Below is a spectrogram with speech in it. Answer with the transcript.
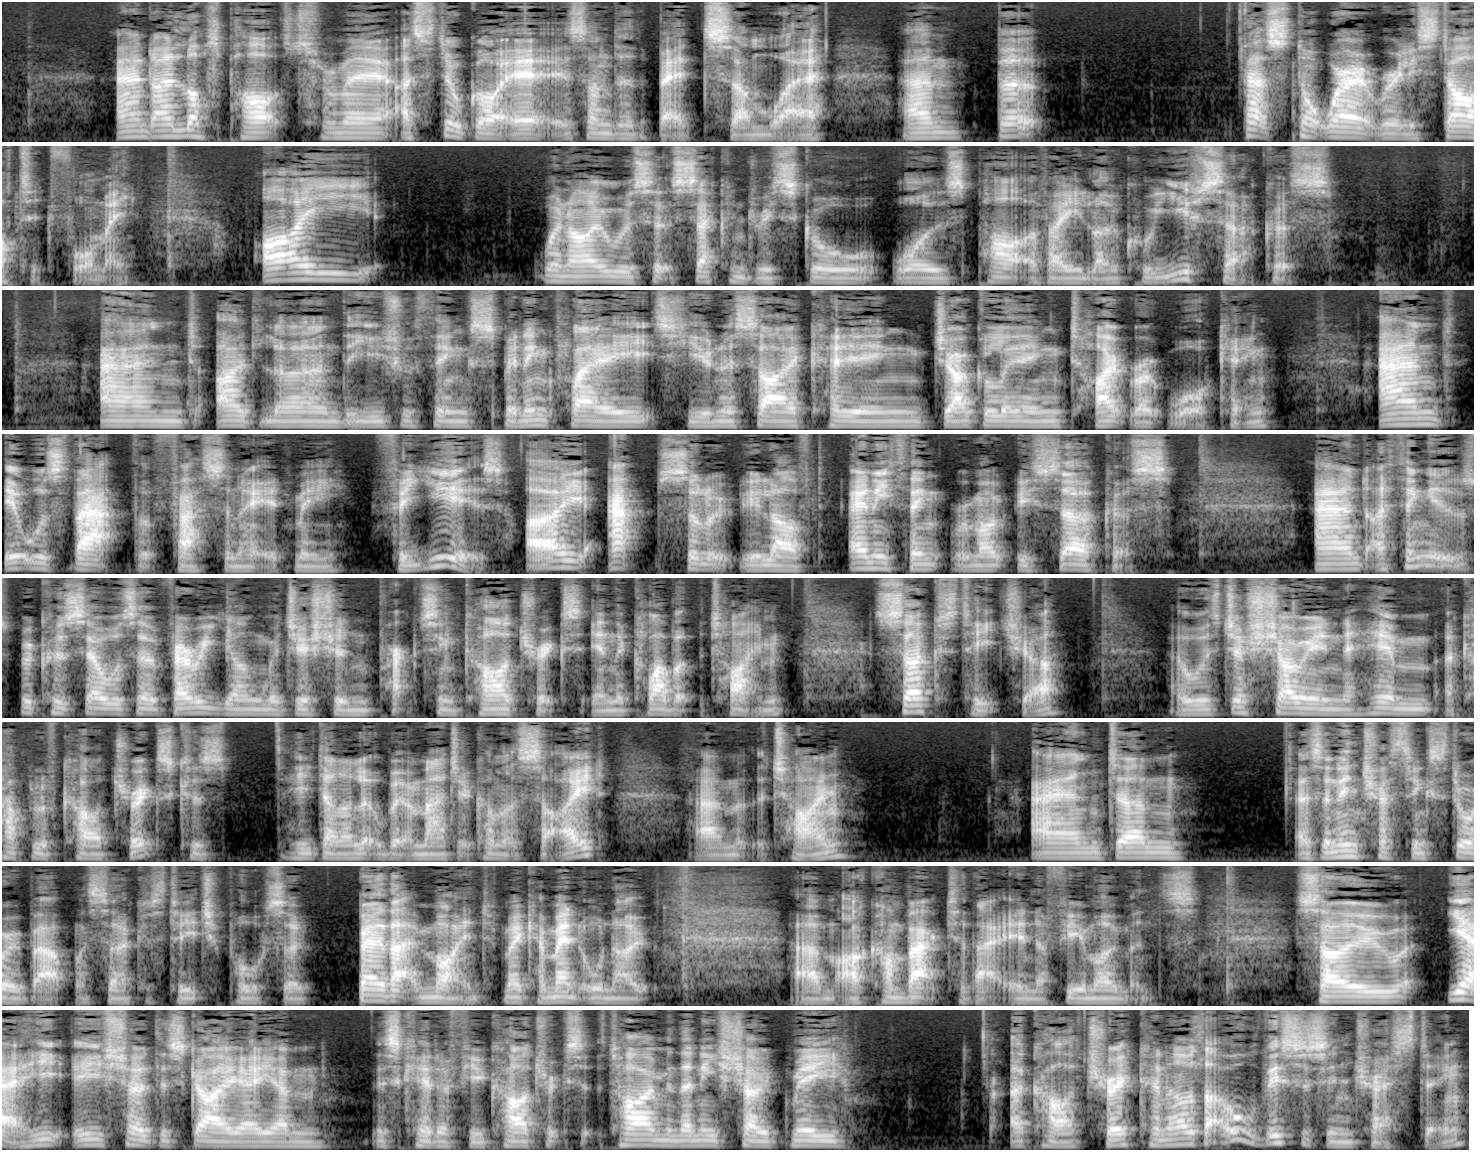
and I lost parts from it. I still got it, it's under the bed somewhere. Um, but that's not where it really started for me. I, when I was at secondary school, was part of a local youth circus. And I'd learned the usual things spinning plates, unicycling, juggling, tightrope walking. And it was that that fascinated me for years. I absolutely loved anything remotely circus. And I think it was because there was a very young magician practicing card tricks in the club at the time. Circus teacher was just showing him a couple of card tricks because he'd done a little bit of magic on the side um, at the time. And um, there's an interesting story about my circus teacher, Paul, so bear that in mind, make a mental note. Um, I'll come back to that in a few moments. So yeah, he, he showed this guy a um, this kid a few card tricks at the time, and then he showed me a card trick, and I was like, oh, this is interesting.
